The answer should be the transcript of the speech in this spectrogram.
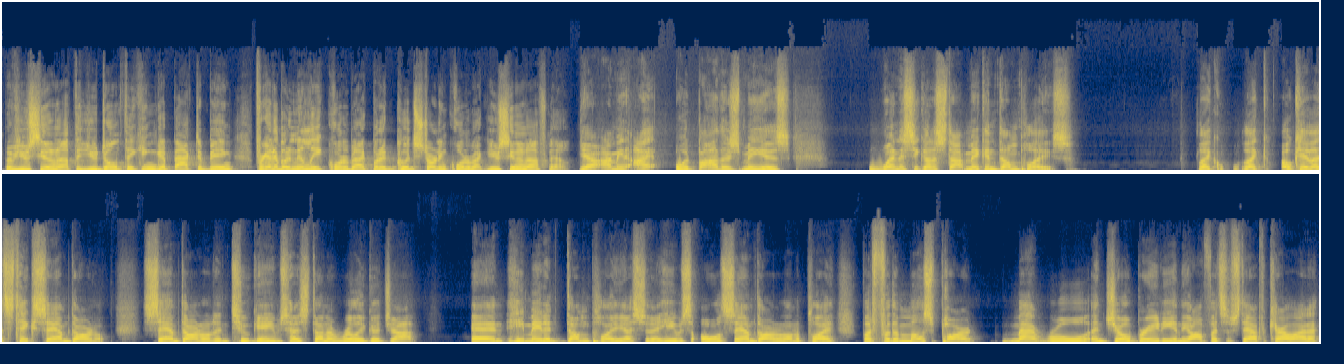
But if you've seen enough that you don't think he can get back to being, forget about an elite quarterback, but a good starting quarterback, you've seen enough now. Yeah, I mean, I what bothers me is when is he going to stop making dumb plays? like like okay let's take sam darnold sam darnold in two games has done a really good job and he made a dumb play yesterday. He was old Sam Darnold on a play. But for the most part, Matt Rhule and Joe Brady and the offensive staff of Carolina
